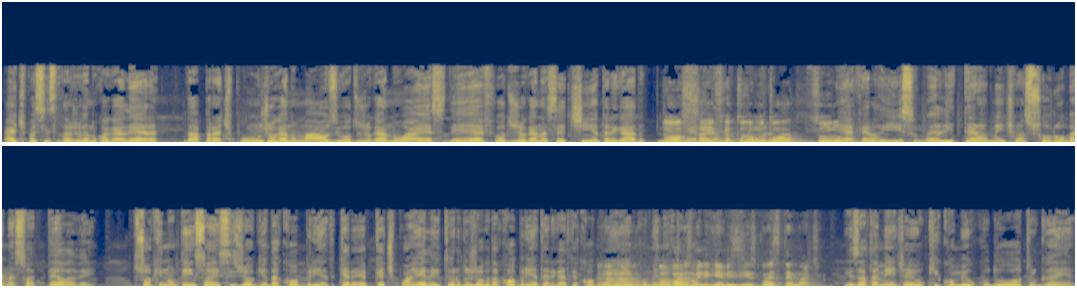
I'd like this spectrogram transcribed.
Aí, tipo assim, você tá jogando com a galera, dá pra, tipo, um jogar no mouse, o outro jogar no ASDF, o outro jogar na setinha, tá ligado? Nossa, aí fica loucura. tudo amontoado. Suruba. É, aquela, isso, é literalmente uma suruba na sua tela, velho. Só que não tem só esse joguinho da cobrinha. É porque é tipo uma releitura do jogo da cobrinha, tá ligado? Que a cobrinha uhum. ia comer São vários minigamezinhos com essa temática. Exatamente. Aí o que comeu o cu do outro ganha.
